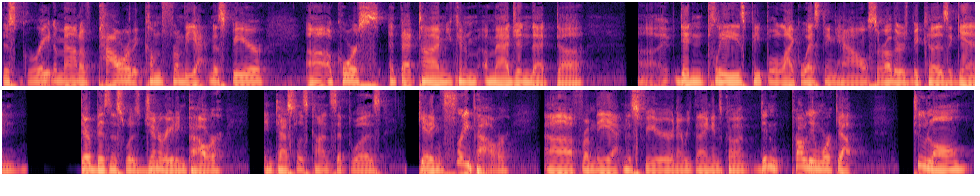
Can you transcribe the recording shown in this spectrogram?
this great amount of power that comes from the atmosphere. Uh, of course, at that time, you can imagine that uh, uh, it didn't please people like Westinghouse or others because, again, their business was generating power, and Tesla's concept was getting free power uh, from the atmosphere and everything, and didn't probably didn't work out too long.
